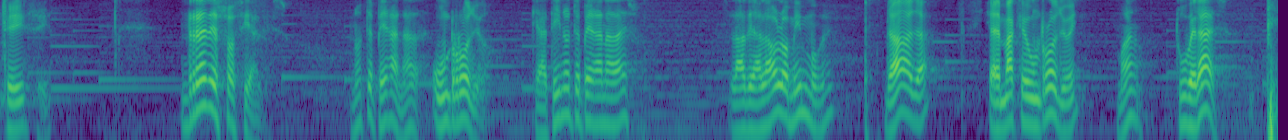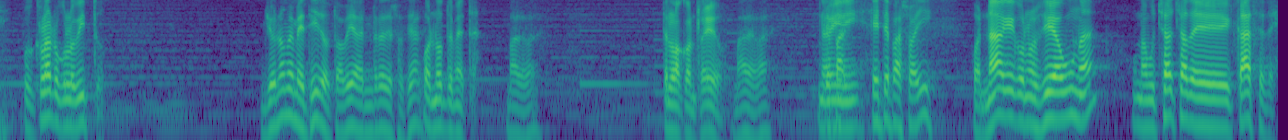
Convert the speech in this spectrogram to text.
sí, sí. redes sociales, no te pega nada, Un rollo. que a ti no te pega nada eso. La de al lado lo mismo, ¿eh? Ya, ya. Y además que es un rollo, ¿eh? Bueno, tú verás. Pues claro que lo he visto. Yo no me he metido todavía en redes sociales. Pues no te metas. Vale, vale. te lo aconsejo. Vale, vale. No ¿Qué, pa- hay- qué te pasó allí? Pues nada, que conocí a una, una muchacha de Cáceres,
